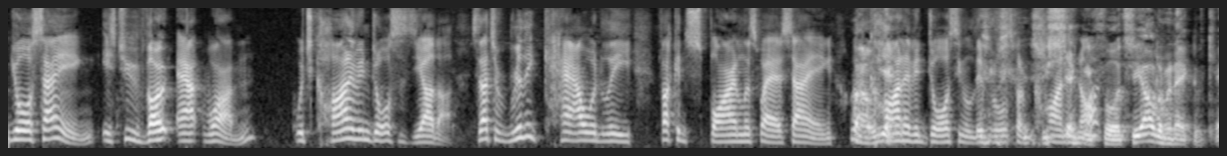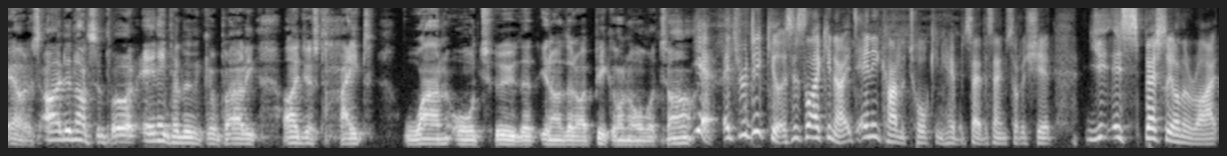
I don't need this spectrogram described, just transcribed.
you're saying is to vote out one which kind of endorses the other. So that's a really cowardly, fucking spineless way of saying Well, I'm yeah. kind of endorsing the Liberals, but I'm kind of not. Before, it's the ultimate act of cowardice. I do not support any political party. I just hate one or two that you know that I pick on all the time. Yeah, it's ridiculous. It's like, you know, it's any kind of talking head would say the same sort of shit, you, especially on the right.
